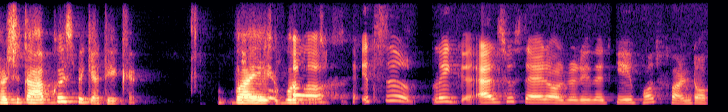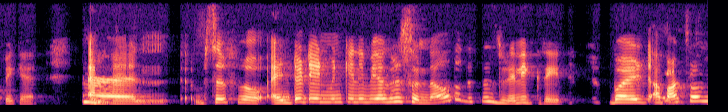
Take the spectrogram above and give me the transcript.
हर्षिता आपका इस पे क्या टेक है Why? So, What? uh, it's uh, like as you said already that ये बहुत fun topic है Hmm. and सिर्फ entertainment के लिए भी अगर सुनना हो तो this is really great. But apart from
